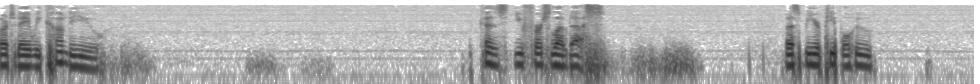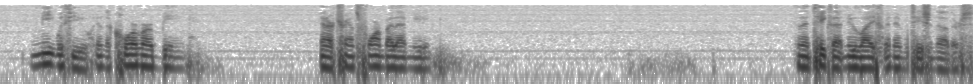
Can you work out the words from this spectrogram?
Lord, today we come to you because you first loved us. Let us be your people who meet with you in the core of our being and are transformed by that meeting. And then take that new life and invitation to others.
